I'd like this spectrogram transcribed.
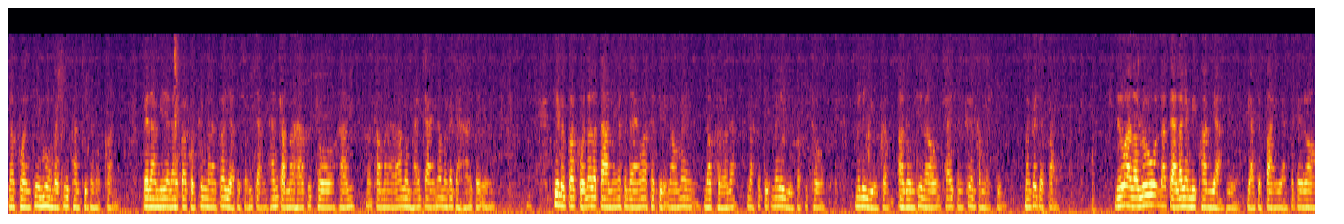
เราควรที่มุ่งไปที่ทำจิตสงบก่อน เวลามีอะไรปรากฏขึ้นมาก็อย่าไปสนใจหันกลับมาหาพุทโธหันกลับมาหาลมหายใจแล้วมันก็จะหายไปเอง ที่มันปรากฏแล้วเราตามมันก็แสดงว่าสติเราไม่เราเผลอแล้วเราสติไม่ได้อยู่กับพุทโธ ไม่ได้อยู่กับอารมณ์ที่เราใช้เป็นเครื่องกำหนดจิตมันก็จะไป หรือว่าเรารู้แล้วแต่เรายังมีความอยากอยู่ อยากจะไป อยากจะไปลอง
